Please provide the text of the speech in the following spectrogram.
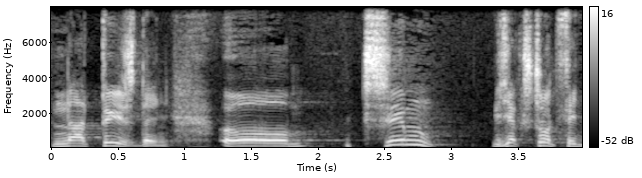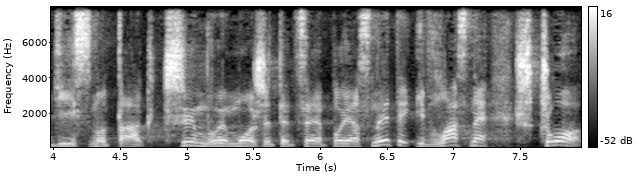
на тиждень. Е, чим Якщо це дійсно так, чим ви можете це пояснити? І власне, що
